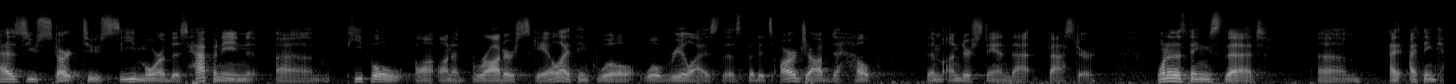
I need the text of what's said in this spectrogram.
as you start to see more of this happening, um, people on, on, a broader scale, I think, will, will realize this. But it's our job to help them understand that faster. One of the things that um, I, I, think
